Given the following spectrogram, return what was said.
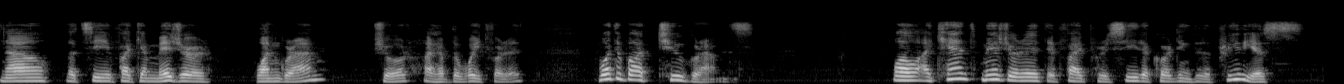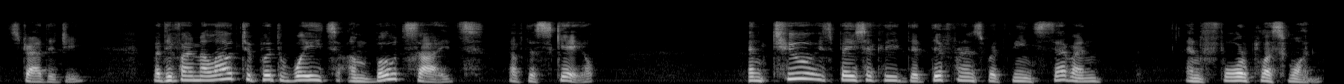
now let's see if I can measure one gram. Sure, I have the weight for it. What about two grams? Well, I can't measure it if I proceed according to the previous strategy, but if I'm allowed to put weights on both sides of the scale, and 2 is basically the difference between 7 and 4 plus 1.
